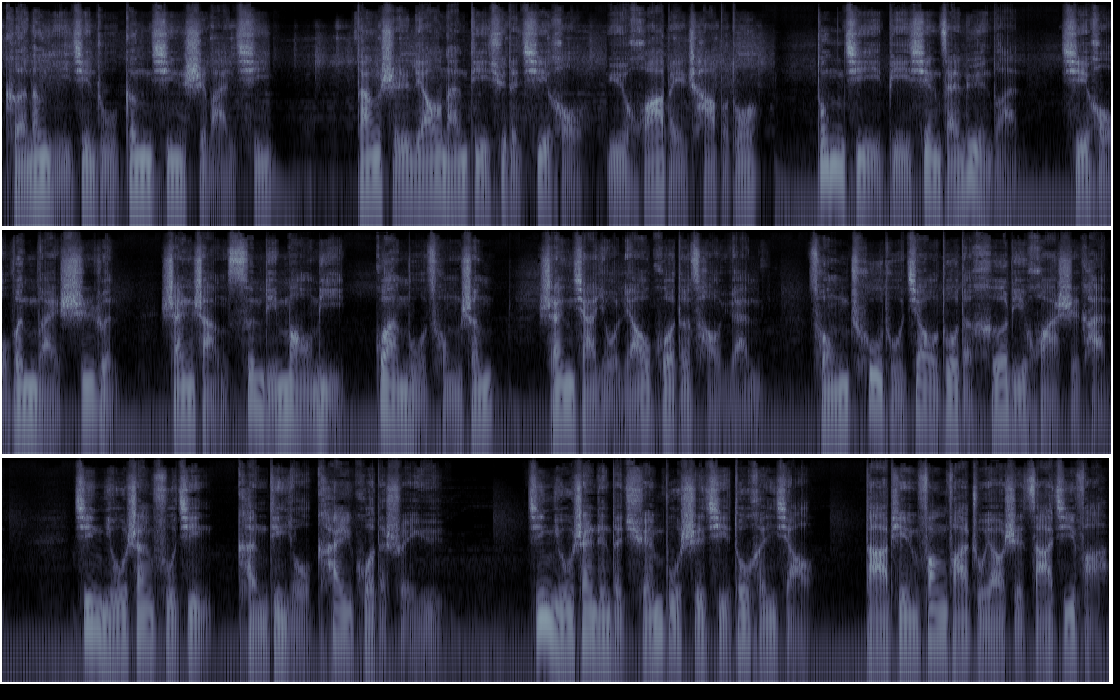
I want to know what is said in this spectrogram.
可能已进入更新世晚期。当时辽南地区的气候与华北差不多，冬季比现在略暖，气候温暖湿润，山上森林茂密，灌木丛生。山下有辽阔的草原。从出土较多的河狸化石看，金牛山附近肯定有开阔的水域。金牛山人的全部石器都很小，打片方法主要是砸击法，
